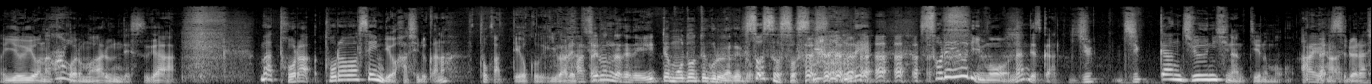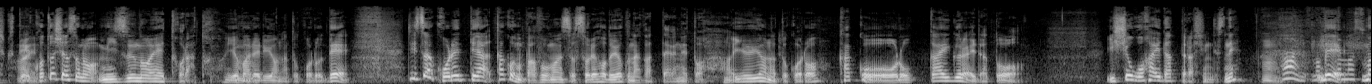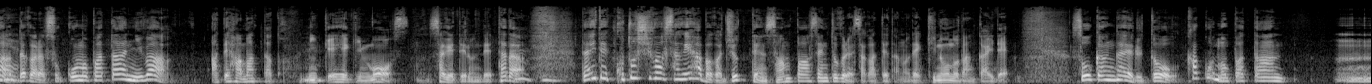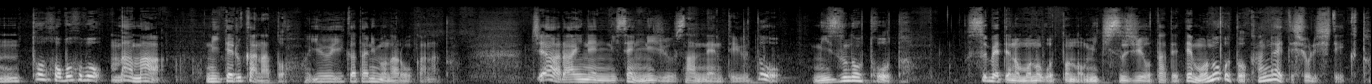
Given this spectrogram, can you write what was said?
というようなところもあるんですが、はい、まあ、虎、虎は千里を走るかな。とかってよく言われて走るんだけで行って戻ってくるだけそうそうそうそう。でそれよりも何ですか実感十二支なんていうのもあったりするらしくて、はい。はい、今年はその水の絵虎と呼ばれるようなところで、うん、実はこれって過去のパフォーマンスはそれほど良くなかったよねというようなところ過去6回ぐらいだと1勝5敗だったらしいんですね。うん、で、まあ、だからそこのパターンには、当てはまったと、日経平均も下げてるんで、ただ、大体今年は下げ幅が10.3%ぐらい下がってたので、昨日の段階で。そう考えると、過去のパターンうんとほぼほぼ、まあまあ、似てるかなという言い方にもなろうかなと。じゃあ来年2023年っていうと、水の塔と。すべての物事の道筋を立てて物事を考えて処理していくと。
